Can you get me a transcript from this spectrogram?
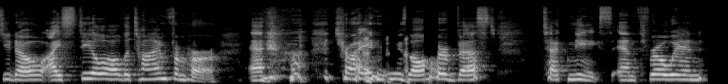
you know I steal all the time from her and try and use all her best techniques and throw in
